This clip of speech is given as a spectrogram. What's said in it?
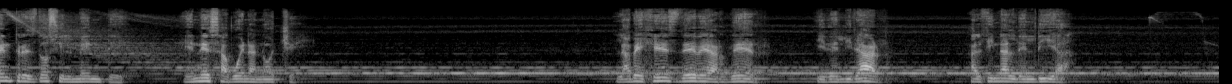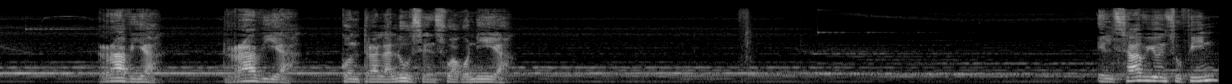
Dócilmente en esa buena noche. La vejez debe arder y delirar al final del día. Rabia, rabia contra la luz en su agonía. El sabio en su fin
